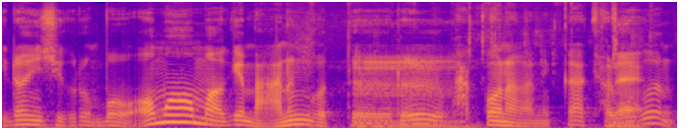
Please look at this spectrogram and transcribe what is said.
이런 식으로 뭐 어마어마하게 많은 것들을 음. 바꿔 나가니까 결국은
